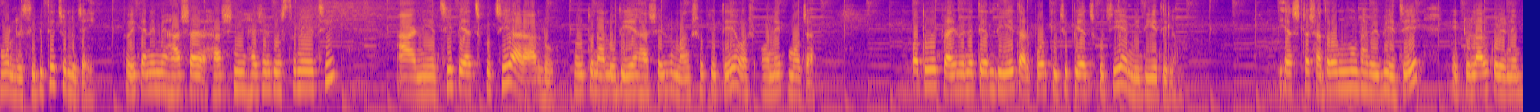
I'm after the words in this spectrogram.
মূল রেসিপিতে চলে যাই। তো এখানে আমি হাঁস হাঁস নিয়ে, হাঁসের গোস্ত নিয়েছি আর নিয়েছি পেঁয়াজ কুচি আর আলু। নতুন আলু দিয়ে হাঁসের মাংস খেতে অনেক মজা। প্রথমে ফ্রাই প্যানে তেল দিয়ে তারপর কিছু পেঁয়াজ কুচি আমি দিয়ে দিলাম। পেঁয়াজটা সাধারণভাবে ভেজে একটু লাল করে নেব।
